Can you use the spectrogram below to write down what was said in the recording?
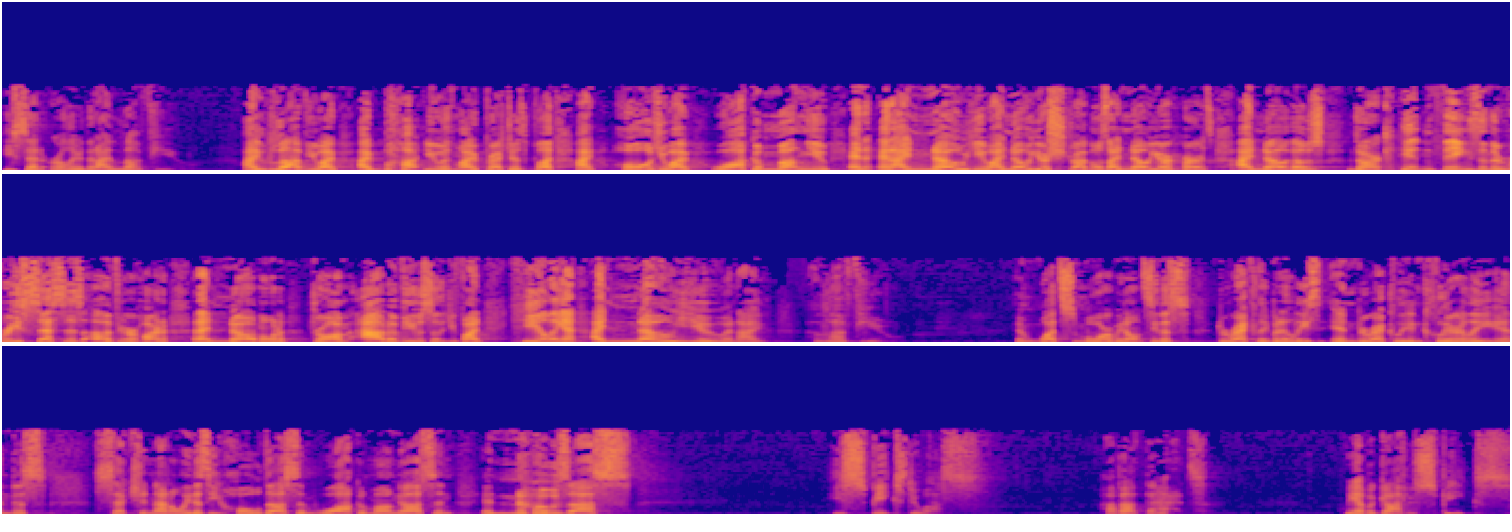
He said earlier that I love you. I love you. I, I bought you with my precious blood. I hold you. I walk among you. And, and I know you. I know your struggles. I know your hurts. I know those dark hidden things in the recesses of your heart. And I know them. I want to draw them out of you so that you find healing. I, I know you and I I love you. And what's more, we don't see this directly, but at least indirectly and clearly in this section. Not only does he hold us and walk among us and, and knows us, he speaks to us. How about that? We have a God who speaks.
